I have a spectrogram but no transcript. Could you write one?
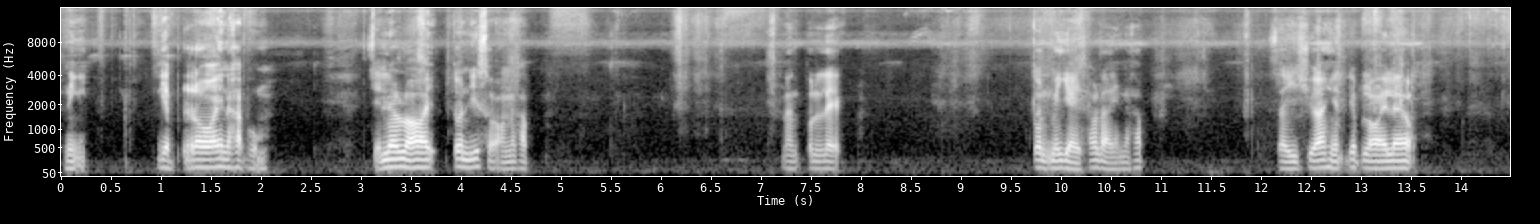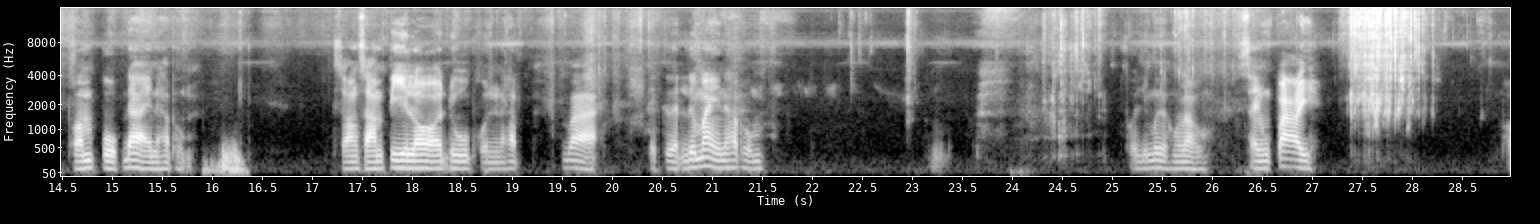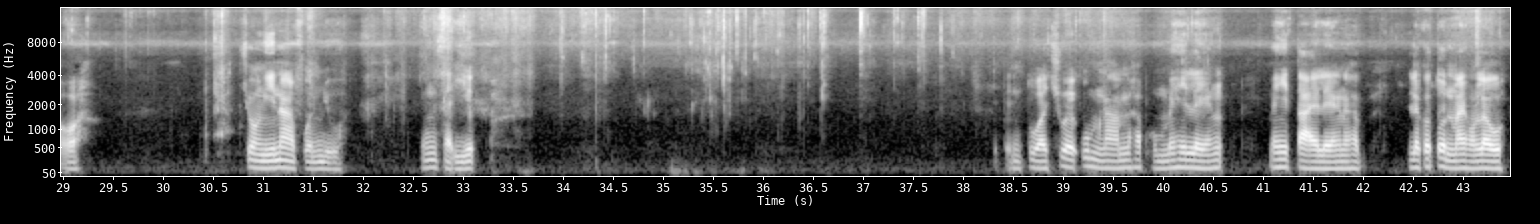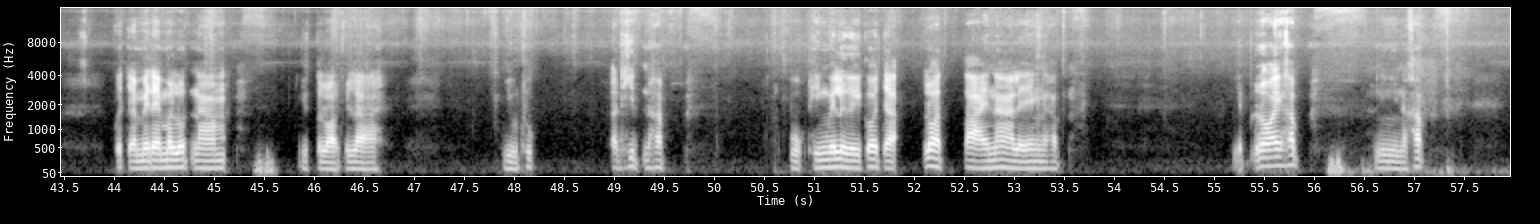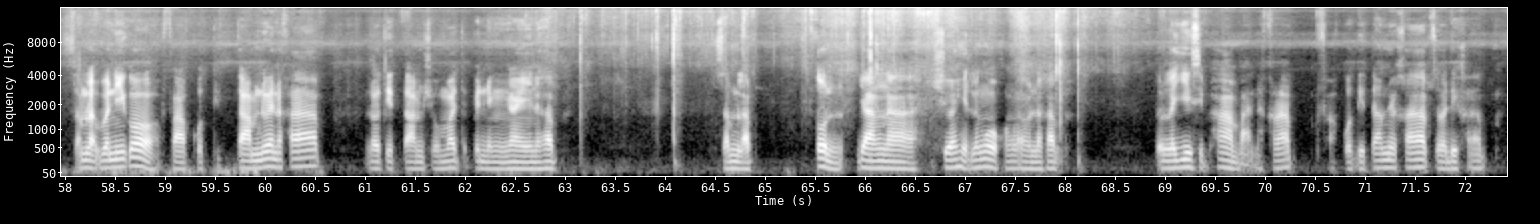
นี่เรียบร้อยนะครับผม เสร็จเรียบร้อยต้นที่สองนะครับ นั่นต้นแรก ต้นไม่ใหญ่เท่าไหร่นะครับ ใส่เชื้อเห็ดเรียบร้อยแล้ว พร้อมปลูกได้นะครับผมสองสามปีรอดูผลนะครับ ว่าจะเกิดหรือไม่นะครับผมโพลิเมอร์ของเราใส่ลงไปพอช่วงนี้หน้าฝนอยู่ ต้องใส่เยอะ จะ เป็นตัวช่วยอุ้มน้ำนะครับ ผมไม่ให้แรงไม่ให้ตายแรงนะครับ แล้วก็ต้นไม้ของเราก็จะไม่ได้มาลดน้ำอยู่ตลอดเวลา อยู่ทุกอาทิตย์นะครับ ปลูกทิ้งไว้เลยก็จะรอดตายหน้าแรงนะครับเรียบร้อยครับ นี่นะครับสำหรับวันนี้ก็ฝากกดติดตามด้วยนะครับ เราติดตามชมว่าจะเป็นยังไงนะครับสำหรับต้นยางนาเชื้อเห็ดละโงกของเรานะครับ ต้นละ 25 บาทนะครับ ฝากกดติดตามด้วยครับ สวัสดีครับ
